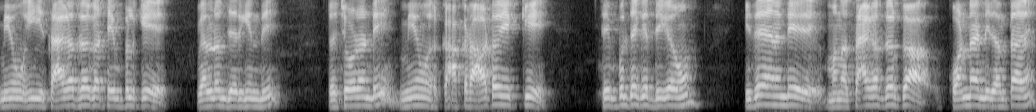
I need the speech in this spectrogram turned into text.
మేము ఈ సాగర్దుర్గ టెంపుల్కి వెళ్ళడం జరిగింది. చూడండి మేము అక్కడ ఆటో ఎక్కి టెంపుల్ దగ్గర దిగాము. ఇదేనండి మన సాగర్దుర్గ కొండ అండి ఇదంతా.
